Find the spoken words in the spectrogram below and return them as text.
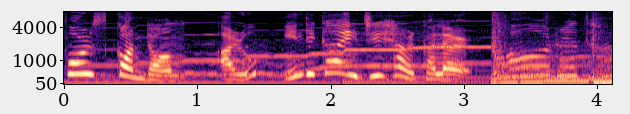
Manforce condom আৰু ইণ্ডিকা ইজি হেয়াৰ কালাৰ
